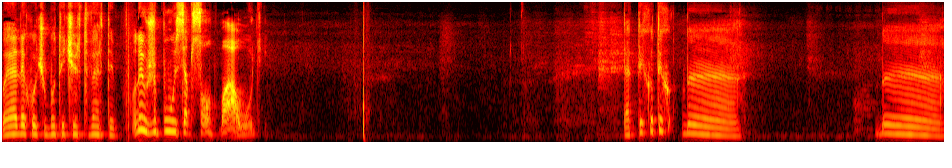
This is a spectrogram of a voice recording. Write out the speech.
Бо я не хочу бути четвертим. Вони вже по 700 мають. Так, тихо, тихо. На. На.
